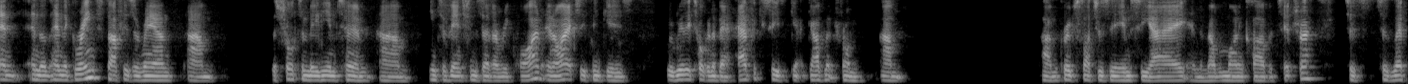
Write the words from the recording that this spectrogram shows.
and and the, and the green stuff is around um, the short to medium term um, interventions that are required. And I actually think is we're really talking about advocacy to get government from um, um groups such as the MCA and the Melbourne Mining Club, etc., to to let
